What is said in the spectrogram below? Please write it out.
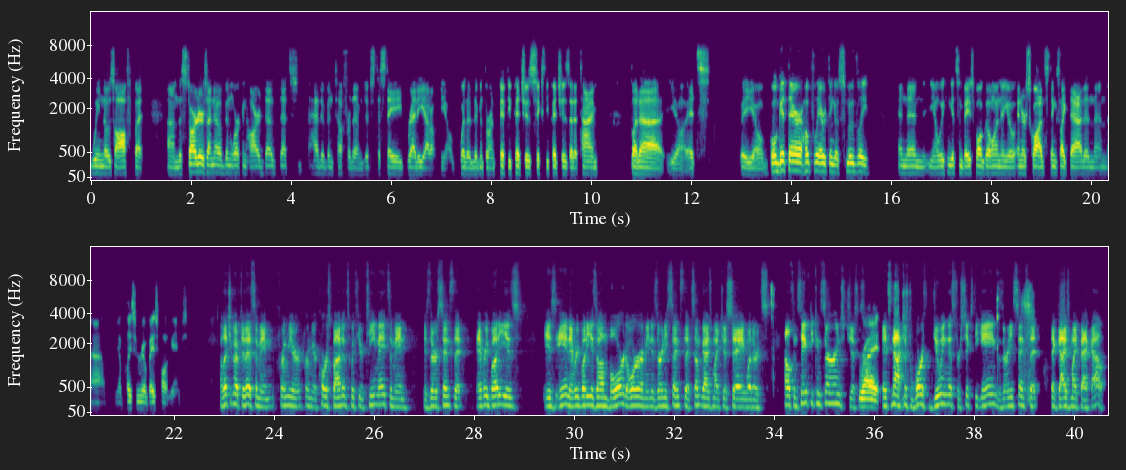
wean those off. But um, the starters, I know, have been working hard. That that's had to have been tough for them just to stay ready. I don't, you know, whether they've been throwing 50 pitches, 60 pitches at a time. But uh, you know, it's you know, we'll get there. Hopefully, everything goes smoothly and then you know we can get some baseball going and you know inter squads things like that and then uh, you know play some real baseball games. I'll let you go after this. I mean from your from your correspondence with your teammates i mean is there a sense that everybody is is in everybody is on board? Or i mean is there any sense that some guys might just say whether it's health and safety concerns just right. it's not just worth doing this for 60 games is there any sense that that guys might back out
